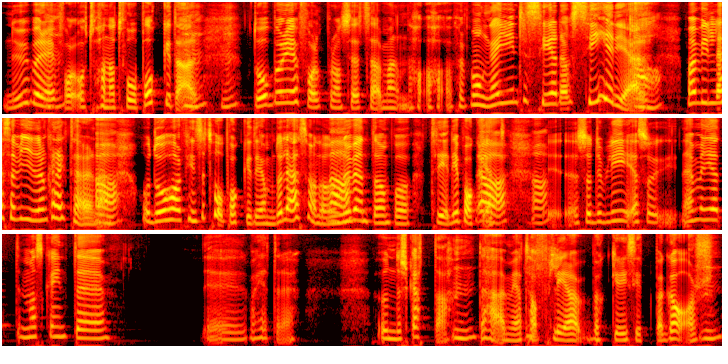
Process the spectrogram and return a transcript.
nu börjar Mm. folk, och han har två pocketdar, Mm, mm. då börjar folk på något sätt så här, man, för många är ju intresserade av serier. Ja. Man vill läsa vidare om karaktärerna. Ja. Och då har, finns det två pocket, ja men då läser man dem. Ja. Nu väntar man på tredje pocket. Så det blir, alltså, nej men jag, man ska inte, eh, vad heter det, underskatta Mm. det här med att ha flera böcker i sitt bagage. Mm.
